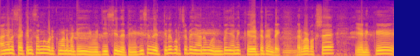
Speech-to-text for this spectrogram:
അങ്ങനെ സെക്കൻഡ് സെമ്മ് കൊടുക്കുമ്പോൾ മറ്റേ U G C net U G C നെറ്റിനെ കുറിച്ചിട്ട് ഞാൻ മുൻപ് ഞാൻ കേട്ടിട്ടുണ്ട്. ഒരുപാട് പക്ഷേ എനിക്ക്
